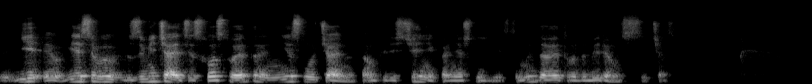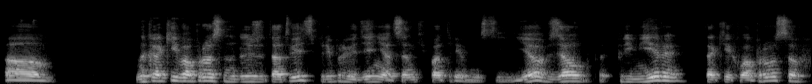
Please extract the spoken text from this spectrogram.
если вы замечаете сходство, это не случайно, там пересечение, конечно, есть, и мы до этого доберемся сейчас. На какие вопросы надлежит ответить при проведении оценки потребностей? Я взял примеры таких вопросов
